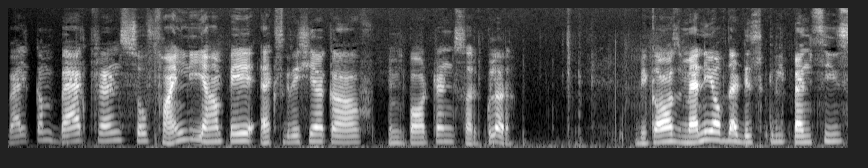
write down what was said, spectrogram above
Welcome back friends so finally यहाँ पे एक्सग्रेशिया का important circular because many of the discrepancies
